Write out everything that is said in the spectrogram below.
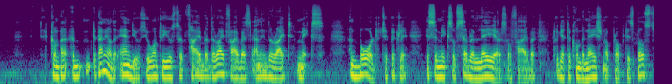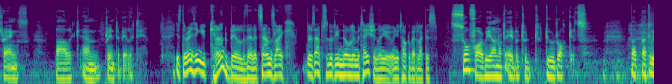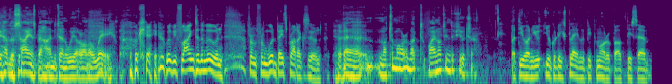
um, depending on the end use, you want to use the fiber, the right fibers, and in the right mix. And board typically is a mix of several layers of fiber to get a combination of properties, both strength, bulk, and printability. Is there anything you can't build then? It sounds like there's absolutely no limitation when you when you talk about it like this. So far, we are not able to do rockets. But, but we have the science behind it and we are on our way. Okay, we'll be flying to the moon from, from wood based products soon. uh, not tomorrow, but why not in the future? But Johan, you, you could explain a bit more about this um,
